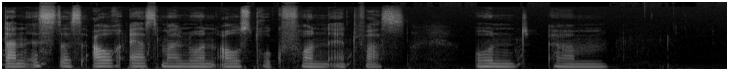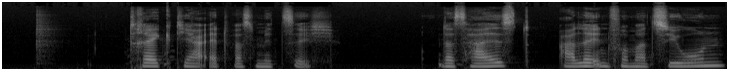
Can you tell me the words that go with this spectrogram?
dann ist das auch erstmal nur ein Ausdruck von etwas und ähm, trägt ja etwas mit sich. Das heißt, alle Informationen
